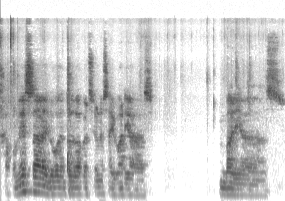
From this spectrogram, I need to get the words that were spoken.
japonesa y luego dentro de las versiones hay varias, varias,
